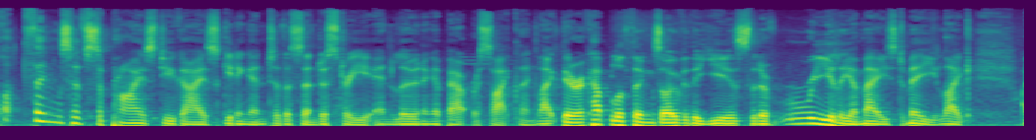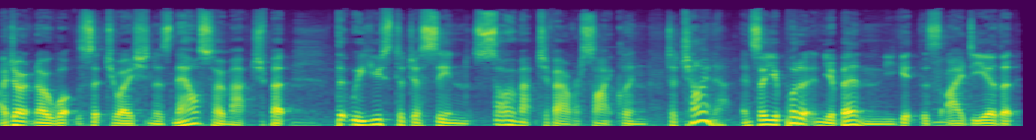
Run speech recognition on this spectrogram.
What things have surprised you guys getting into this industry and learning about recycling? Like, there are a couple of things over the years that have really amazed me. Like, I don't know what the situation is now so much, but that we used to just send so much of our recycling to China. And so you put it in your bin and you get this mm. idea that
